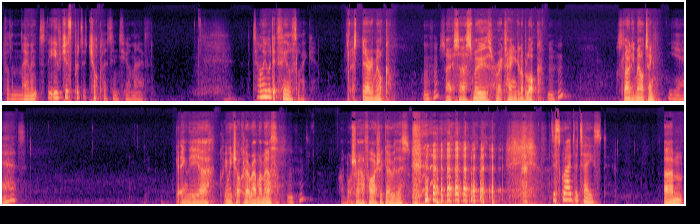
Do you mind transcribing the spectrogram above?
for the moment that you've just put a chocolate into your mouth. Tell me what it feels like. It's dairy milk. Mm-hmm. So it's a smooth rectangular block, slowly melting, Yes. getting the uh, creamy chocolate around my mouth. Mm-hmm. I'm not sure how far I should go with this. Describe the taste. Um,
